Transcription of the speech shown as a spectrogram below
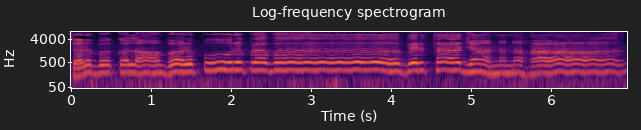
ਸਰਬ ਕਲਾ ਭਰਪੂਰ ਪ੍ਰਭ, ਬਿਰਥਾ ਜਾਣਨ ਹਾਰ।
